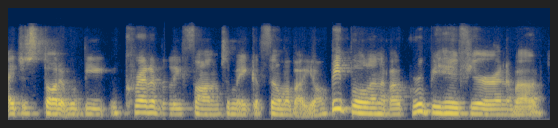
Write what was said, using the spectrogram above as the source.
I just thought it would be incredibly fun to make a film about young people and about group behavior and about,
